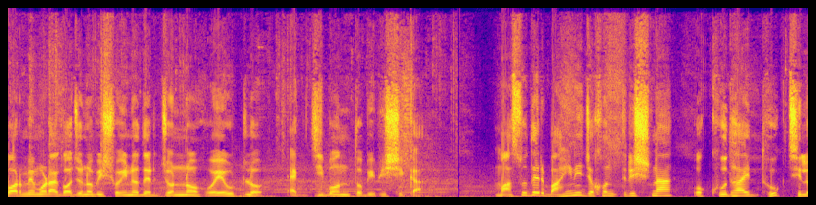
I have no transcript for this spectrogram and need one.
বর্মে মোড়া গজনবী সৈন্যদের জন্য হয়ে উঠল এক জীবন্ত বিভীষিকা। মাসুদের বাহিনী যখন তৃষ্ণা ও ক্ষুধায় ধুকছিল,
